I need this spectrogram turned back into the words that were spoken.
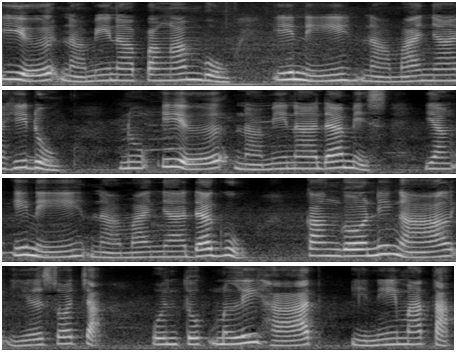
Iya namina pangambung ini namanya hidung. Nu iya namina damis. Yang ini namanya dagu. Kanggo ningal iya soca. Untuk melihat ini mata.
